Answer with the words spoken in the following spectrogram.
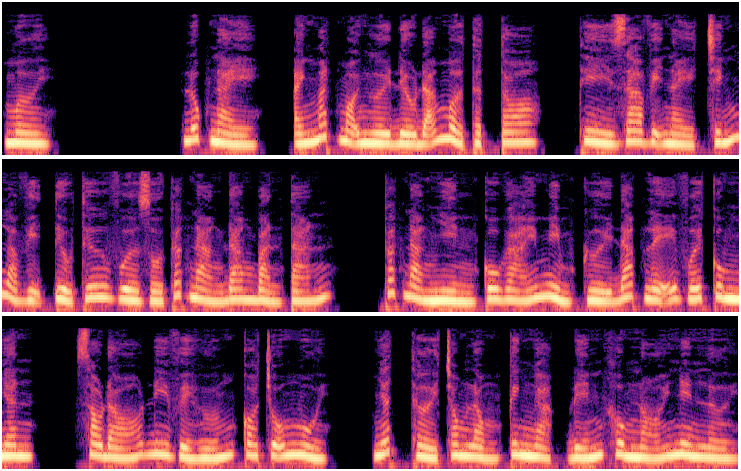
mời. Lúc này, ánh mắt mọi người đều đã mở thật to, thì ra vị này chính là vị tiểu thư vừa rồi các nàng đang bàn tán. Các nàng nhìn cô gái mỉm cười đáp lễ với công nhân, sau đó đi về hướng có chỗ ngồi, nhất thời trong lòng kinh ngạc đến không nói nên lời.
